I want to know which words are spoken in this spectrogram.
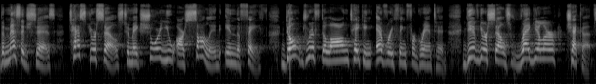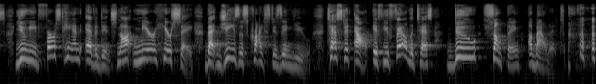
The message says, Test yourselves to make sure you are solid in the faith. Don't drift along taking everything for granted. Give yourselves regular checkups. You need firsthand evidence, not mere hearsay, that Jesus Christ is in you. Test it out. If you fail the test, do something about it.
